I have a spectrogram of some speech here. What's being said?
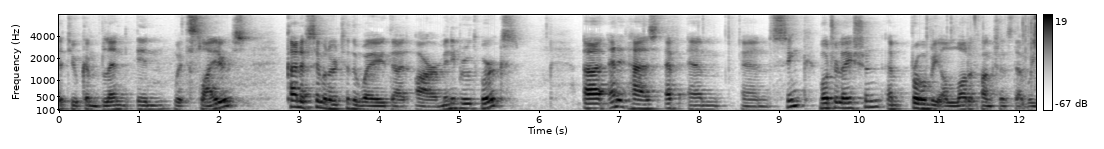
that you can blend in with sliders, kind of similar to the way that our MiniBrute works. Uh, and it has FM and sync modulation and probably a lot of functions that we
